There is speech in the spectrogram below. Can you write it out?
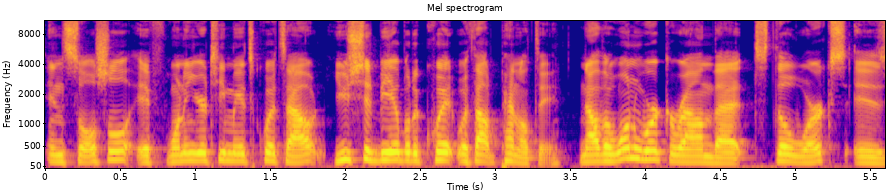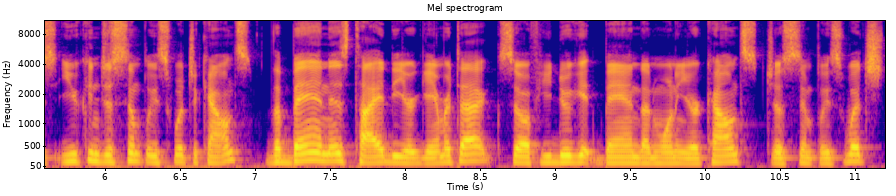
In social, if one of your teammates quits out, you should be able to quit without penalty. Now, the one workaround that still works is you can just simply switch accounts. The ban is tied to your gamertag, so if you do get banned on one of your accounts, just simply switch.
